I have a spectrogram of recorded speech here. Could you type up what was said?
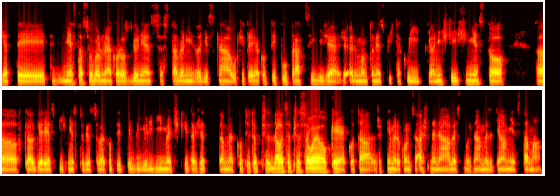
že ty, ty, města jsou velmi jako rozdílně sestavený z hlediska určitých jako typů prací, že, že Edmonton je spíš takový dělničtější město, uh, v Calgary je spíš město, kde jsou jako ty, ty bílé výjimečky, takže tam jako ty to přes, dalece přesahuje hokej, jako ta, řekněme dokonce až nenávist možná mezi těma městama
